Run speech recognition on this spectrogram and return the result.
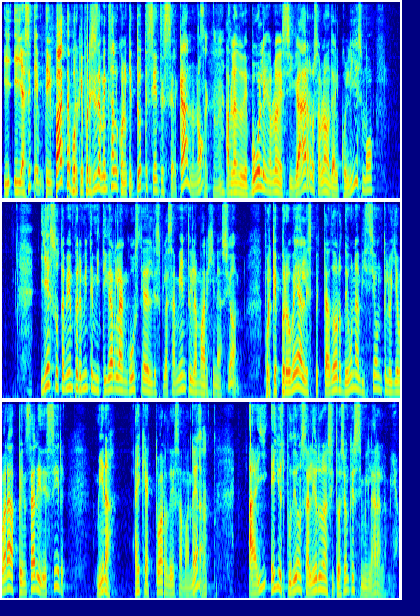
Y, y así te, te impacta porque precisamente es algo con lo que tú te sientes cercano, ¿no? Exactamente. Hablando de bullying, hablando de cigarros, hablando de alcoholismo. Y eso también permite mitigar la angustia del desplazamiento y la marginación, porque provee al espectador de una visión que lo llevará a pensar y decir, mira, hay que actuar de esa manera. Exacto. Ahí ellos pudieron salir de una situación que es similar a la mía.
